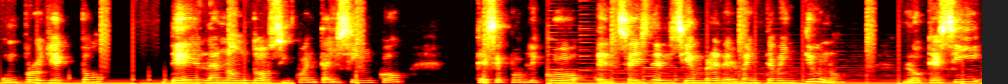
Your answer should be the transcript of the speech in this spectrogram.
un proyecto de la NOM 255 que se publicó el 6 de diciembre del 2021. Lo que sí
